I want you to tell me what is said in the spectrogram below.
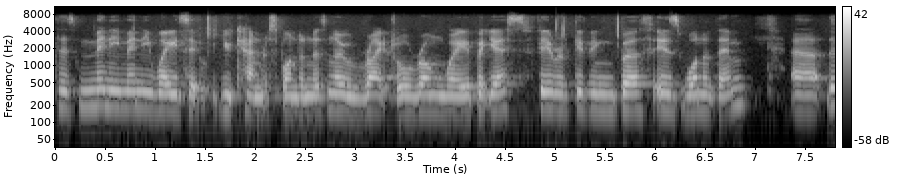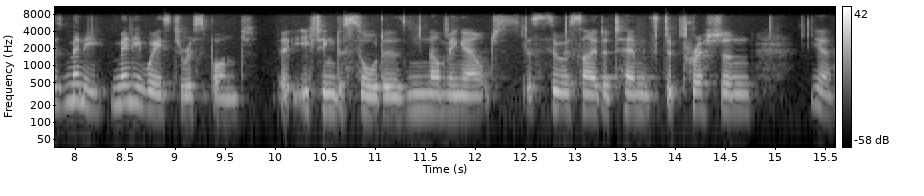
there's many many ways that you can respond, and there's no right or wrong way. But yes, fear of giving birth is one of them. Uh, there's many many ways to respond. Uh, eating disorders, numbing out, suicide attempts, depression, yeah,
